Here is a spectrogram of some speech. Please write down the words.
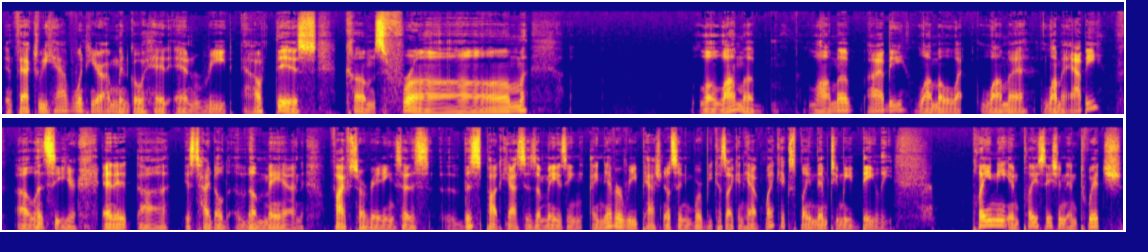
in fact, we have one here. I'm going to go ahead and read out. This comes from La Llama Llama Abbey Llama Llama Llama Abbey. Uh, let's see here, and it uh, is titled "The Man." Five star rating says this podcast is amazing. I never read patch notes anymore because I can have Mike explain them to me daily. Play me in PlayStation and Twitch.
